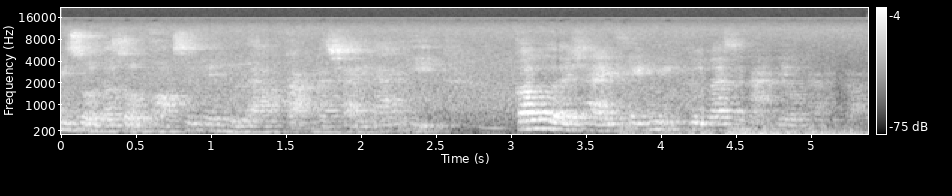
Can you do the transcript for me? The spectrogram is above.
มีส่วนผสมของซีเมนต์อยู่แล้วกลับมาใช้ได้อีก ก็เลยใช้เทคนิคคือลักษณะเดียวกันกับ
